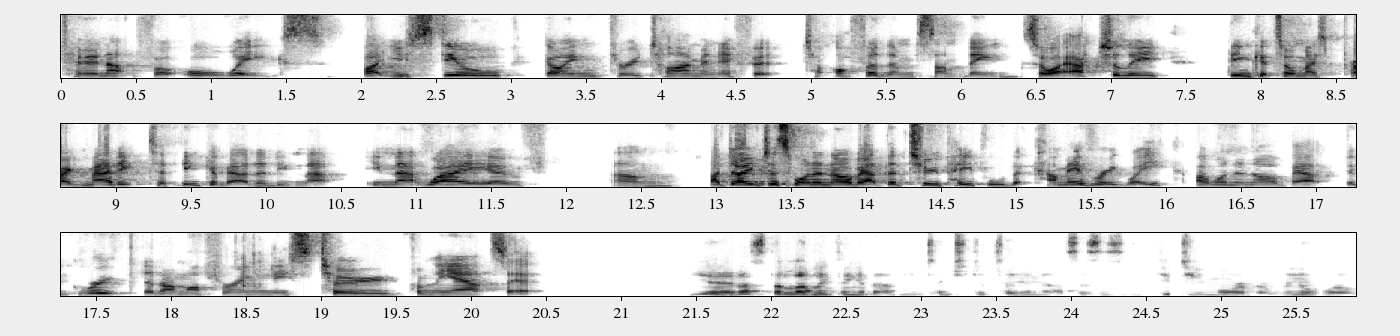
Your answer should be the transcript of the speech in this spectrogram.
turn up for all weeks, but you're still going through time and effort to offer them something. So I actually think it's almost pragmatic to think about it mm. in that in that way of um, I don't just want to know about the two people that come every week. I want to know about the group that I'm offering this to from the outset. Yeah, that's the lovely thing about the intention to treat analysis is it gives you more of a real world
